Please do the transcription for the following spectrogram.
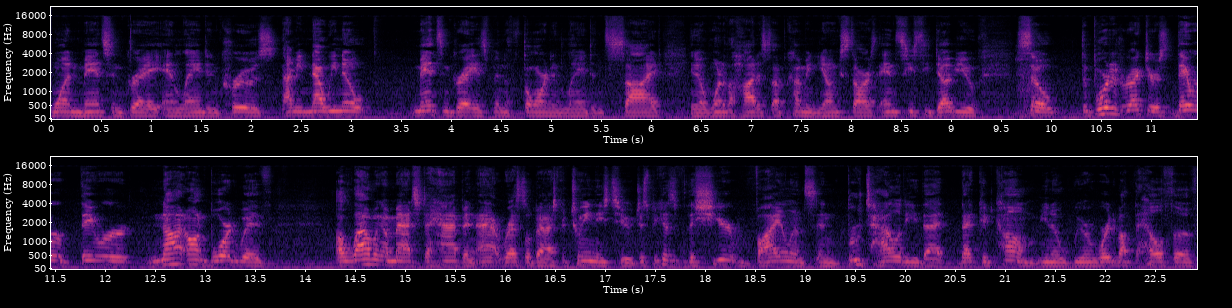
one Manson Gray and Landon Crews. I mean, now we know Manson Gray has been a thorn in Landon's side, you know, one of the hottest upcoming young stars in CCW. So the board of directors, they were they were not on board with allowing a match to happen at Wrestle Bash between these two just because of the sheer violence and brutality that that could come. You know, we were worried about the health of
